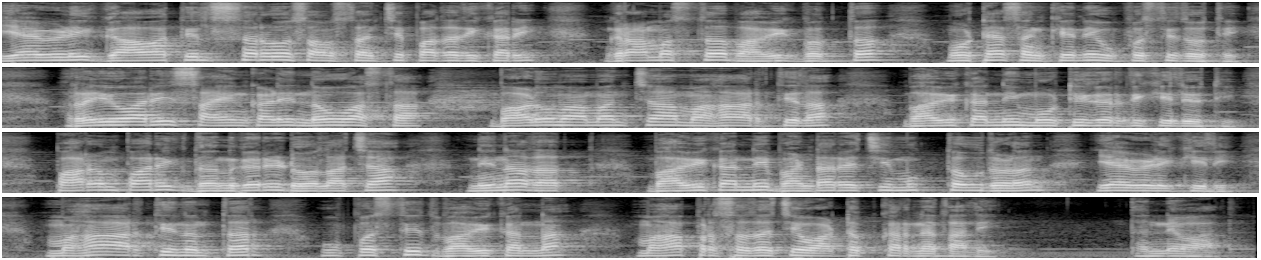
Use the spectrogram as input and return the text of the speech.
यावेळी गावातील सर्व संस्थांचे पदाधिकारी ग्रामस्थ भाविक भक्त मोठ्या संख्येने उपस्थित होते. रविवारी सायंकाळी नऊ वाजता बाळूमामांच्या महाआरतीला भाविकांनी मोठी गर्दी केली होती. पारंपरिक धनगरी ढोलाच्या निनादात भाविकांनी भंडाऱ्याची मुक्त उधळण यावेळी केली. महाआरतीनंतर उपस्थित भाविकांना महाप्रसादाचे वाटप करण्यात आले. धन्यवाद.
